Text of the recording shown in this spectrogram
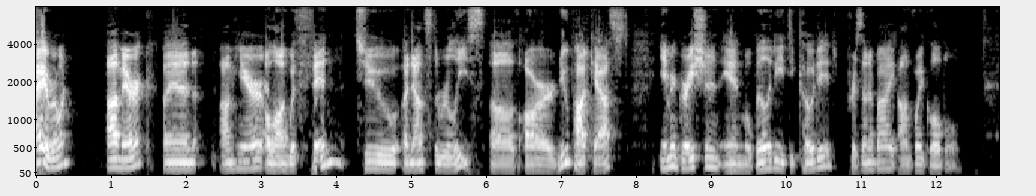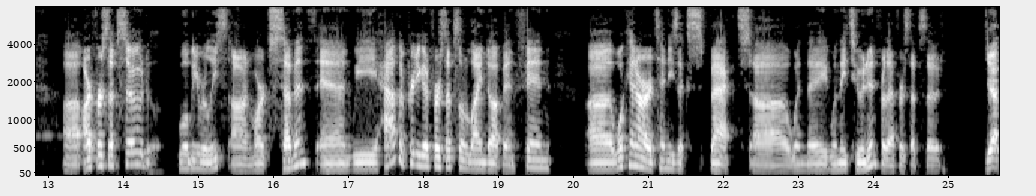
Hey everyone, I'm Erik, and I'm here along with Finn to announce the release of our new podcast, Immigration and Mobility Decoded, presented by Envoy Global. Uh, our first episode will be released on March 7th, and we have a pretty good first episode lined up. And Finn, uh, what can our attendees expect uh, when they when they tune in for that first episode? Yeah,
